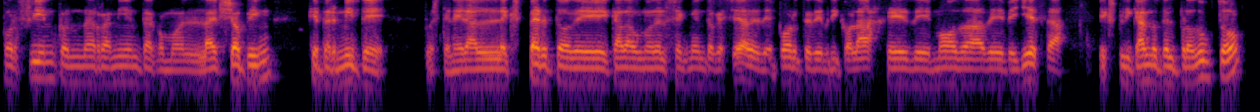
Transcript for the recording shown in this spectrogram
por fin con una herramienta como el live shopping que permite pues tener al experto de cada uno del segmento que sea, de deporte, de bricolaje, de moda, de belleza, explicándote el producto.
